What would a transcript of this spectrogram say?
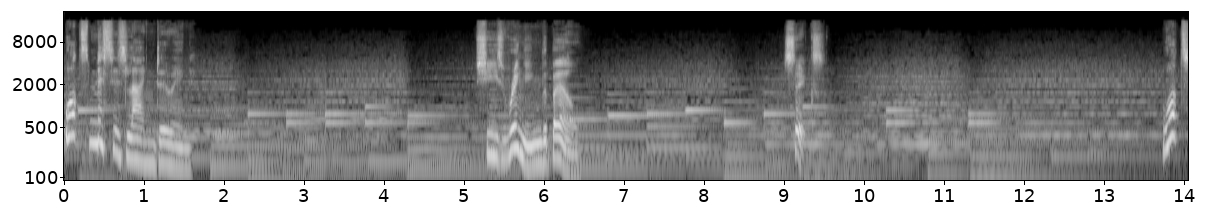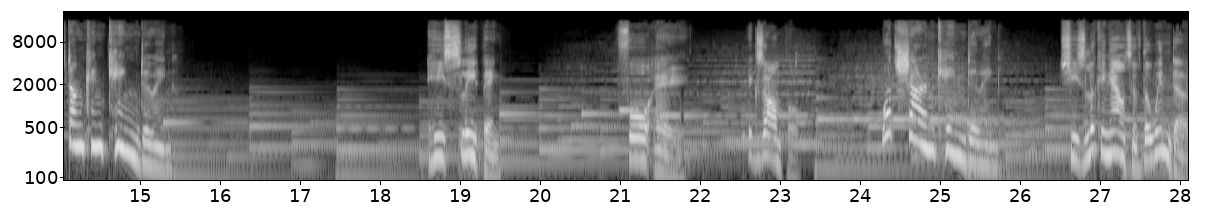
What's Mrs. Lang doing? She's ringing the bell. 6. What's Duncan King doing? He's sleeping. 4a. Example. What's Sharon King doing? She's looking out of the window.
